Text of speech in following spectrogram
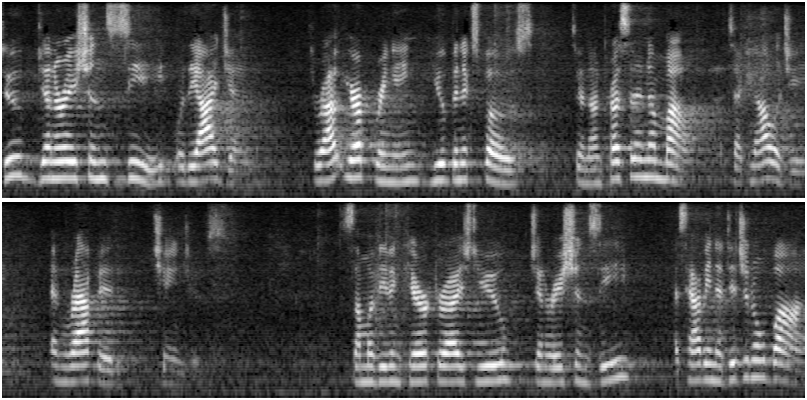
Do Generations Z, or the iGen, throughout your upbringing, you have been exposed to an unprecedented amount of technology and rapid changes. Some have even characterized you, Generation Z, as having a digital bond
